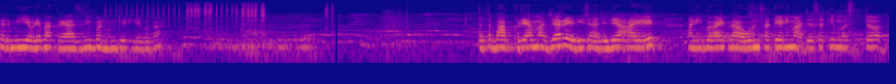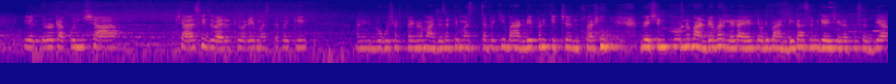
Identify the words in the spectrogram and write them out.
तर मी एवढ्या भाकऱ्या आज मी बनवून घेतले बघा. तर आता भाकऱ्या माझ्या रेडी झालेल्या आहेत. आणि बघा इकडं आवनसाठी आणि माझ्यासाठी मस्त येलदोडं टाकून चहा चहा शिजवायला ठेवले मस्तपैकी. आणि बघू शकता इकडं माझ्यासाठी मस्तपैकी भांडी पण किचन सॉरी बेसिन पूर्ण भांडे भरलेले आहेत. एवढी भांडी घासून घ्यायची आता सध्या.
